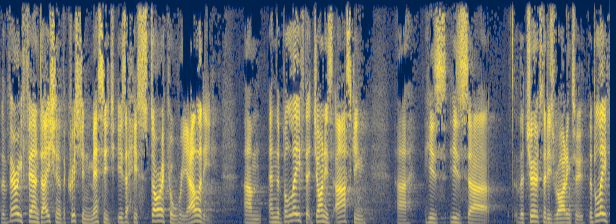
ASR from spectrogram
the very foundation of the Christian message is a historical reality. Um, and the belief that John is asking uh, his, his, uh, the church that he's writing to, the belief,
